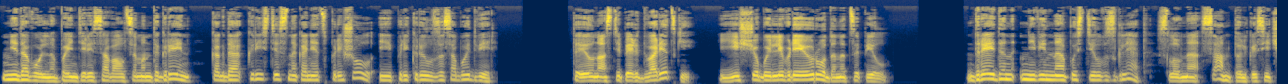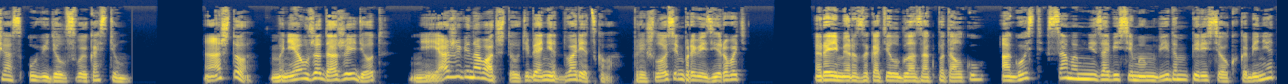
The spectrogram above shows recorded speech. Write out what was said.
Недовольно поинтересовался Монтегрейн, когда Кристис наконец пришел и прикрыл за собой дверь. «Ты у нас теперь дворецкий? Еще бы ливрею рода нацепил!» Дрейден невинно опустил взгляд, словно сам только сейчас увидел свой костюм. «А что, мне уже даже идет. Не я же виноват, что у тебя нет дворецкого. Пришлось импровизировать». Реймер закатил глаза к потолку, а гость самым независимым видом пересек кабинет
